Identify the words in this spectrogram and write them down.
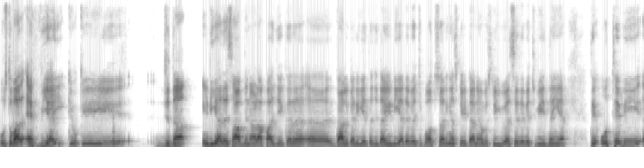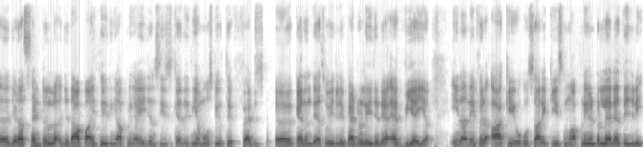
ਉਸ ਤੋਂ ਬਾਅਦ FBI ਕਿਉਂਕਿ ਜਿੱਦਾਂ ਇੰਡੀਆ ਦੇ ਹਿਸਾਬ ਦੇ ਨਾਲ ਆਪਾਂ ਜੇਕਰ ਗੱਲ ਕਰੀਏ ਤਾਂ ਜਿੱਦਾਂ ਇੰਡੀਆ ਦੇ ਵਿੱਚ ਬਹੁਤ ਸਾਰੀਆਂ ਸਟੇਟਾਂ ਨੇ ਆਬਵੀਅਸਲੀ ਯੂਐਸਏ ਦੇ ਵਿੱਚ ਵੀ ਇਦਾਂ ਹੀ ਹੈ ਤੇ ਉੱਥੇ ਵੀ ਜਿਹੜਾ ਸੈਂਟਰਲ ਜਿੱਦਾਂ ਆਪਾਂ ਇੱਥੇ ਦੀਆਂ ਆਪਣੀਆਂ ਏਜੰਸੀਜ਼ ਕਹਿ ਦਿੰਦੀਆਂ ਮੋਸਟਲੀ ਉੱਥੇ ਫੈਡਸ ਕਹਿ ਦਿੰਦੇ ਆ। ਸੋ ਇਹ ਜਿਹੜੇ ਫੈਡਰਲ ਏਜੰਟ ਆ FBI ਆ, ਇਹਨਾਂ ਨੇ ਫਿਰ ਆ ਕੇ ਉਹ ਸਾਰੇ ਕੇਸ ਨੂੰ ਆਪਣੇ ਅੰਡਰ ਲੈ ਲਿਆ ਤੇ ਜਿਹੜੀ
